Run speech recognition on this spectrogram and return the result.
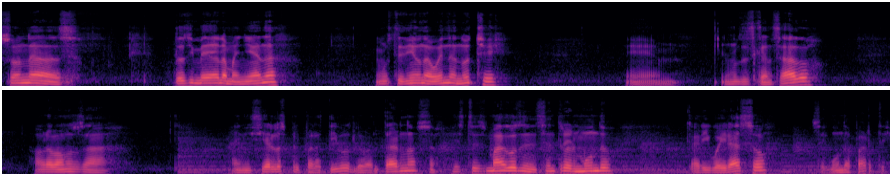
Son las dos y media de la mañana. Hemos tenido una buena noche. Em, hemos descansado. Ahora vamos a, a, iniciar los preparativos, levantarnos. Esto es Magos en el centro del mundo. Cariguairazo, segunda parte.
